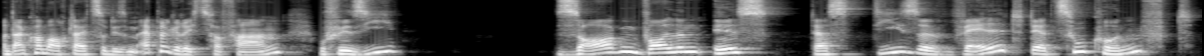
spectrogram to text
und dann kommen wir auch gleich zu diesem Apple-Gerichtsverfahren, wofür sie sorgen wollen, ist, dass diese Welt der Zukunft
